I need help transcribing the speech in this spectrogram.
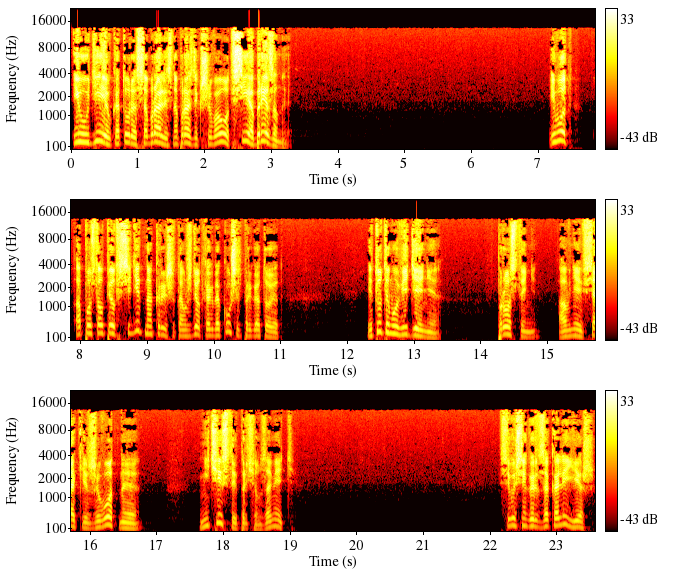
иудеев, которые собрались на праздник Шивоот, все обрезаны. И вот апостол Петр сидит на крыше, там ждет, когда кушать приготовят. И тут ему видение, простынь, а в ней всякие животные, нечистые причем, заметьте. Всевышний говорит, закали, ешь.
